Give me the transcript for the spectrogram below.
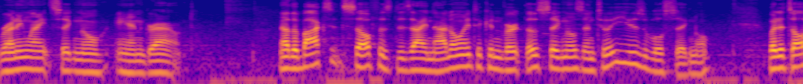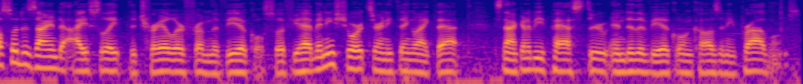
running light signal, and ground. Now the box itself is designed not only to convert those signals into a usable signal, but it's also designed to isolate the trailer from the vehicle. So if you have any shorts or anything like that, it's not going to be passed through into the vehicle and cause any problems.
